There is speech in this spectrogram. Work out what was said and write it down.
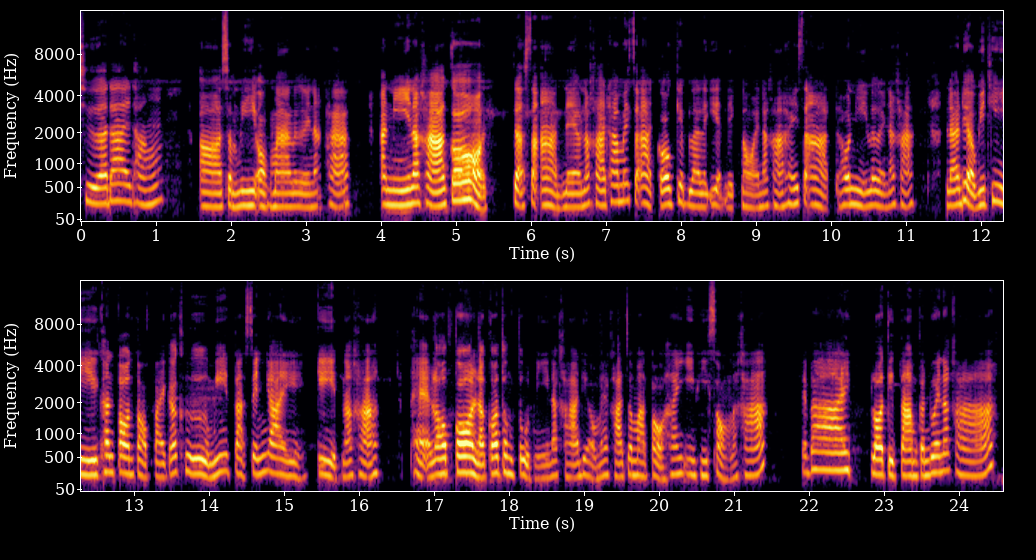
เชื้อได้ทั้งสำลีออกมาเลยนะคะ อันนี้นะคะก็จะสะอาดแล้วนะคะ ถ้าไม่สะอาดก็เก็บรายละเอียดเล็กน้อยนะคะ ให้สะอาดเท่านี้เลยนะคะ แล้วเดี๋ยววิธีขั้นตอนต่อไปก็คือ มีดตัดเส้นใยกรีดนะคะ แผลรอบก้อนแล้วก็ตรงตูดนี้นะคะ เดี๋ยวแม่ค้าจะมาต่อให้ EP 2 นะคะ บ๊ายบาย รอติดตามกันด้วยนะคะ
